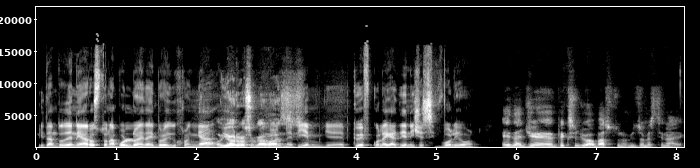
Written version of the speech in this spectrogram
Ήταν τότε νεαρός στον Απόλλωνα, ήταν η πρώτη του χρονιά. Ο Γιώργος ο Ναι, Καβάζης. πήγαινε και πιο εύκολα γιατί δεν είχε συμβόλαιο. Ήταν και παίξε και ο παπάς του νομίζω μες στην ΑΕΚ.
